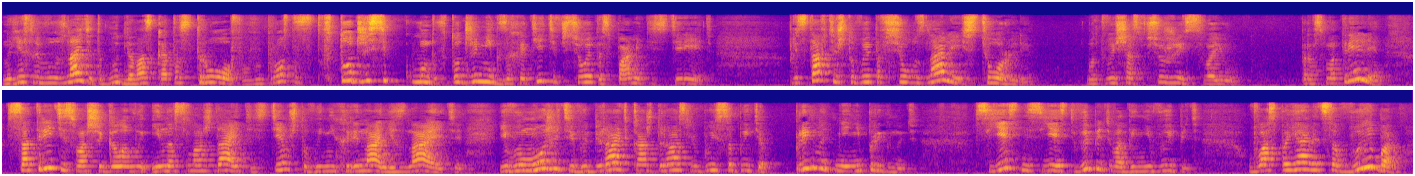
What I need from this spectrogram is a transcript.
Но если вы узнаете, это будет для вас катастрофа. Вы просто в тот же секунду, в тот же миг захотите все это с памяти стереть. Представьте, что вы это все узнали и стерли. Вот вы сейчас всю жизнь свою просмотрели, сотрите с вашей головы и наслаждайтесь тем, что вы ни хрена не знаете. И вы можете выбирать каждый раз любые события. Прыгнуть мне, не прыгнуть. Съесть, не съесть, выпить воды, не выпить. У вас появится выбор –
